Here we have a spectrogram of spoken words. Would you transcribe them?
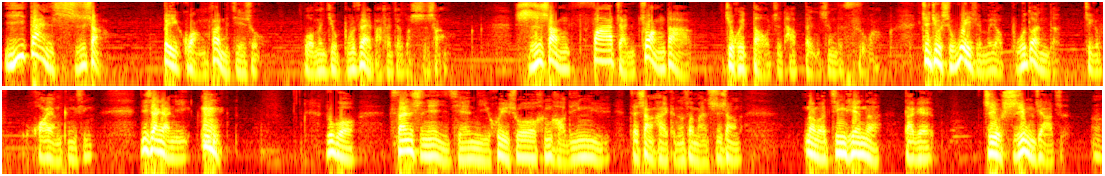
一旦时尚被广泛的接受，我们就不再把它叫做时尚，时尚发展壮大。就会导致它本身的死亡，这就是为什么要不断的这个花样更新。你想想，你 如果三十年以前你会说很好的英语，在上海可能算蛮时尚的，那么今天呢，大概只有实用价值，啊，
